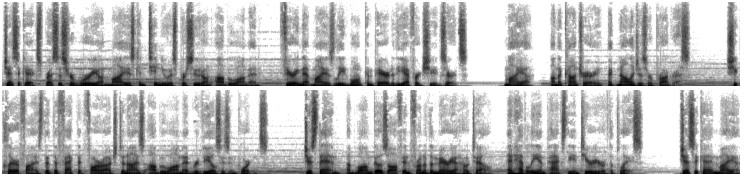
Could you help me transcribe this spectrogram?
Jessica expresses her worry on Maya's continuous pursuit on Abu Ahmed, fearing that Maya's lead won't compare to the effort she exerts. Maya, on the contrary, acknowledges her progress. She clarifies that the fact that Faraj denies Abu Ahmed reveals his importance. Just then, a bomb goes off in front of the Marriott Hotel, and heavily impacts the interior of the place. Jessica and Maya,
